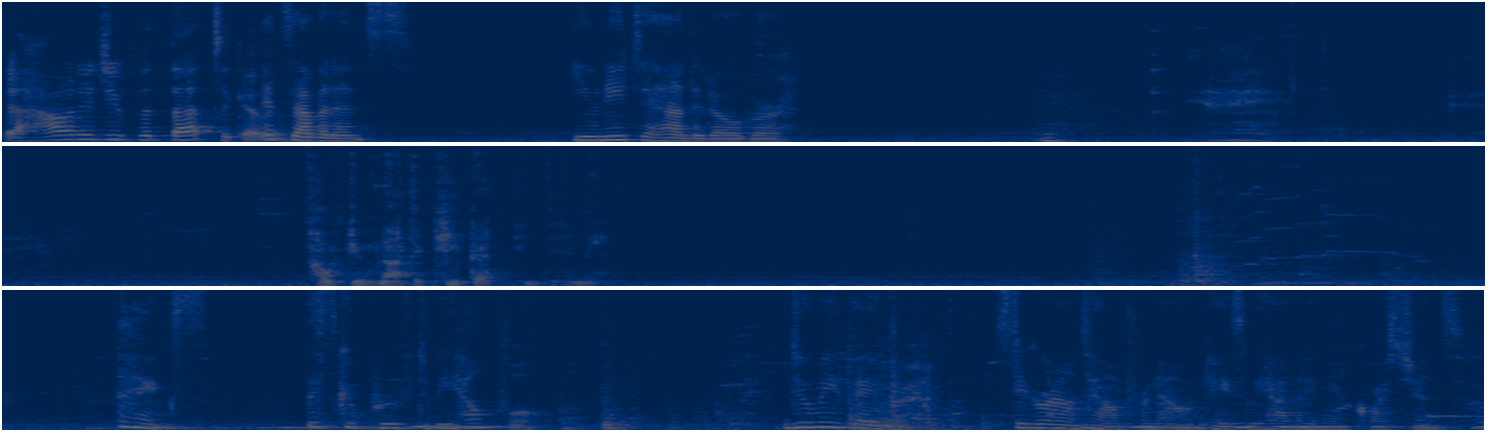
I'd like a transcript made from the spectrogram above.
How did you put that together? It's evidence. You need to hand it over. Okay. okay. Told you not to keep that thing to me. Thanks. This could prove to be helpful. Do me a favor. Stick around town for now in case we have any more questions.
